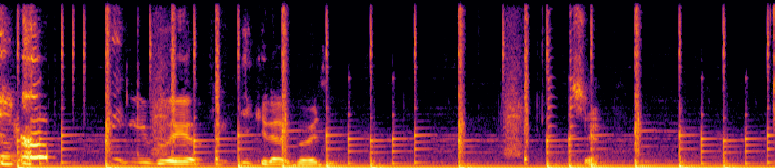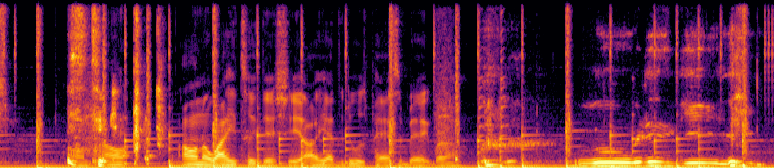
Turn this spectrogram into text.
You go ahead. Peek it out, Gorgie. Sure. I don't, I, don't, I don't know why he took that shit. All he had to do was pass it back, bro. Ooh, what is good?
